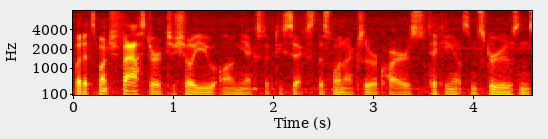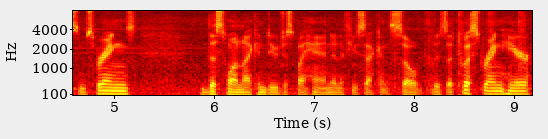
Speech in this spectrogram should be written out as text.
but it's much faster to show you on the X56. This one actually requires taking out some screws and some springs. This one I can do just by hand in a few seconds. So there's a twist ring here.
